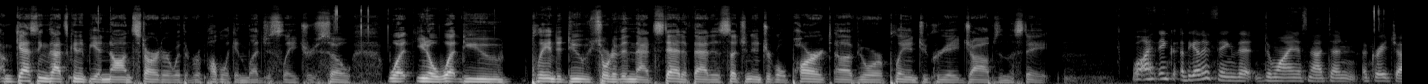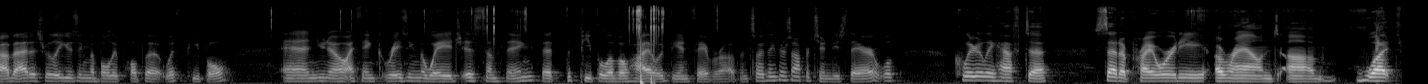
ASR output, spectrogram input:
I'm guessing that's going to be a non-starter with the Republican legislature. So what you know what do you plan to do sort of in that stead if that is such an integral part of your plan to create jobs in the state? Well, I think the other thing that DeWine has not done a great job at is really using the bully pulpit with people. And, you know, I think raising the wage is something that the people of Ohio would be in favor of. And so I think there's opportunities there. We'll clearly have to set a priority around um, what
